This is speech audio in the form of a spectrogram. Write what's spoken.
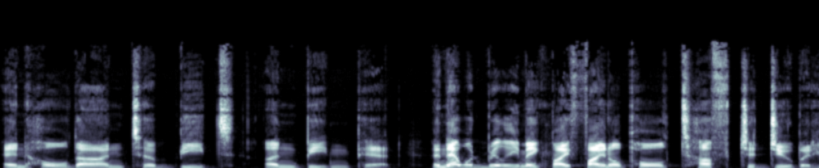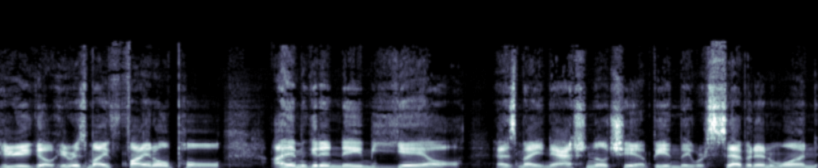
and hold on to beat unbeaten Pitt. And that would really make my final poll tough to do. But here you go. Here is my final poll. I am going to name Yale as my national champion. They were 7 and 1.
